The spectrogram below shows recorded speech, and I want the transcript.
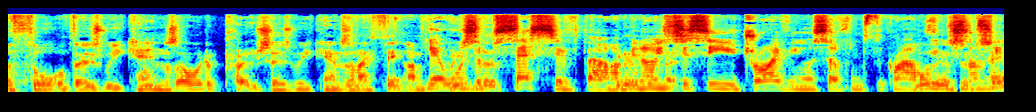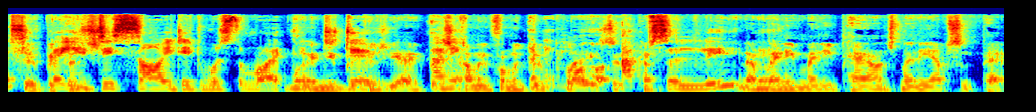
the thought of those weekends, I would approach those weekends, and I think I'm Yeah, it was obsessive that. I mean, I used to see you driving yourself into the ground Well, for it's something obsessive that you decided was the right thing Well, and you, to do. yeah, it's And it- coming from a good it place. was, co- absolutely. You know, many, many parents, many absent, pa-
